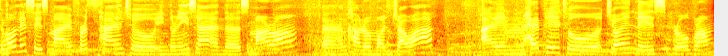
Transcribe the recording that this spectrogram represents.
To hold this is my first time to Indonesia and uh, Semarang and Karimunjawa. I'm happy to join this program.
